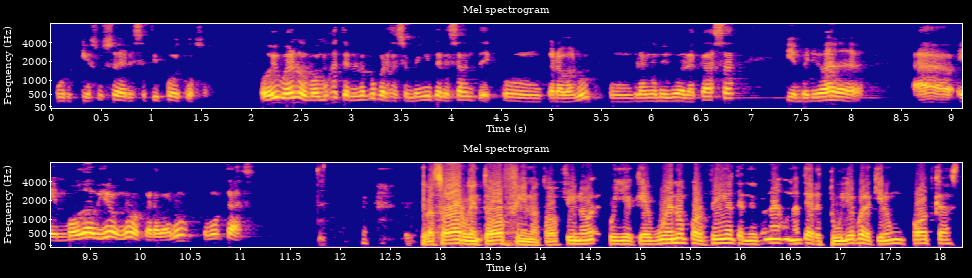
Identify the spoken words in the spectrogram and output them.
¿Por qué sucede ese tipo de cosas? Hoy, bueno, vamos a tener una conversación bien interesante con Caravanut, un gran amigo de la casa. Bienvenido a, En Modo Avión, ¿no? Caravanut, ¿cómo estás? Gracias, Darwin, todo fino, todo fino. Oye, qué bueno por fin tener una, una tertulia por aquí en un podcast.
